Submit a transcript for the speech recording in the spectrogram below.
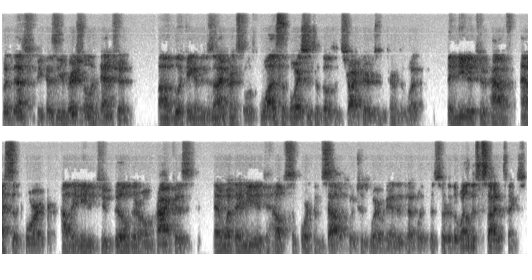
but that's because the original intention of looking at the design principles was the voices of those instructors in terms of what they needed to have as support, how they needed to build their own practice, and what they needed to help support themselves, which is where we ended up with this sort of the wellness side of things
